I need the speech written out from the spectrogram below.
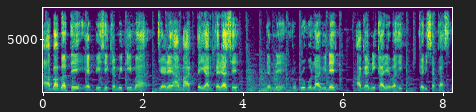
આ બાબતે એમપીસી કમિટીમાં જેણે આ માર્ક તૈયાર કર્યા છે, તેમને રૂબરૂ બોલાવીને જ આગળની કાર્યવાહી કરી શકાશે.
